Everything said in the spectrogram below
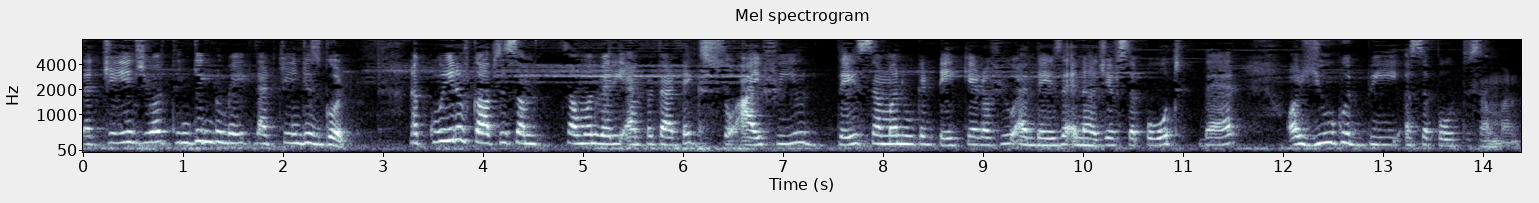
That change you're thinking to make that change is good. Now queen of cups is some someone very empathetic. So i feel there is someone who can take care of you and there is the energy of support there or you could be a support to someone.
